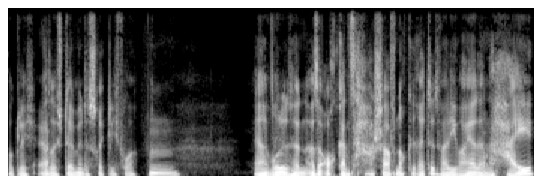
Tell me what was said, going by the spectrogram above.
wirklich. Ja. Also ich stelle mir das schrecklich vor. Hm. Ja, wurde dann also auch ganz haarscharf noch gerettet, weil die war ja dann Hai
